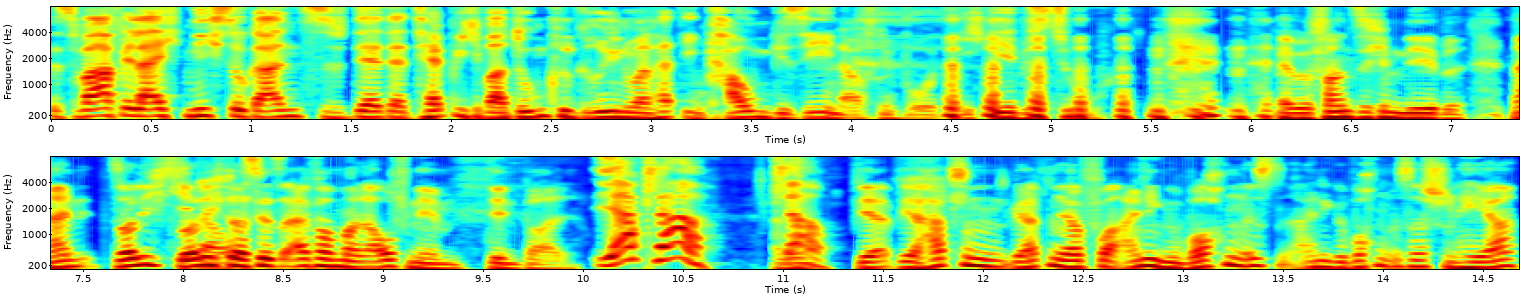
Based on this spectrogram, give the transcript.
Es war vielleicht nicht so ganz, der, der Teppich war dunkelgrün, man hat ihn kaum gesehen auf dem Boden. Ich gebe es zu. er befand sich im Nebel. Nein, soll ich, genau. soll ich genau. das jetzt einfach mal aufnehmen, den Ball? Ja, klar. Klar. Also wir, wir, hatten, wir hatten ja vor einigen Wochen, ist, einige Wochen ist das schon her,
